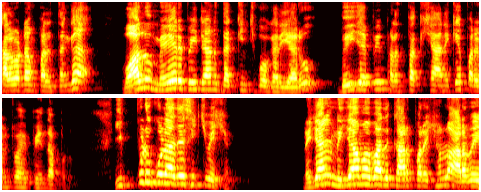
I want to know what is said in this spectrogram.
కలవటం ఫలితంగా వాళ్ళు మేయర్ పీఠాన్ని దక్కించుకోగలిగారు. బీజేపీ ప్రతిపక్షానికే పరిమితం అయిపోయింది అప్పుడు. ఇప్పుడు కూడా అదే సిచ్యువేషన్. నిజానికి నిజామాబాద్ కార్పొరేషన్లో అరవై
